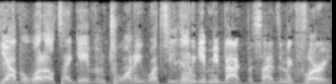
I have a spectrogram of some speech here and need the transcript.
Yeah, but what else? I gave him 20. What's he going to give me back besides a McFlurry?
